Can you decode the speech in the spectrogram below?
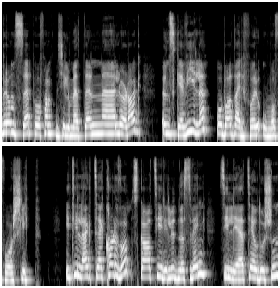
bronse på 15 km lørdag, ønsker hvile og ba derfor om å få slipp. I tillegg til Kalvå skal Tiril Ludnes Weng, Silje Theodorsen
